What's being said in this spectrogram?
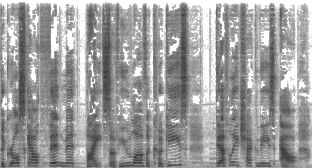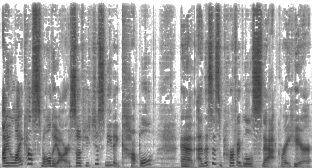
The Girl Scout Thin Mint Bites. So if you love the cookies, definitely check these out. I like how small they are. So if you just need a couple, and, and this is a perfect little snack right here.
